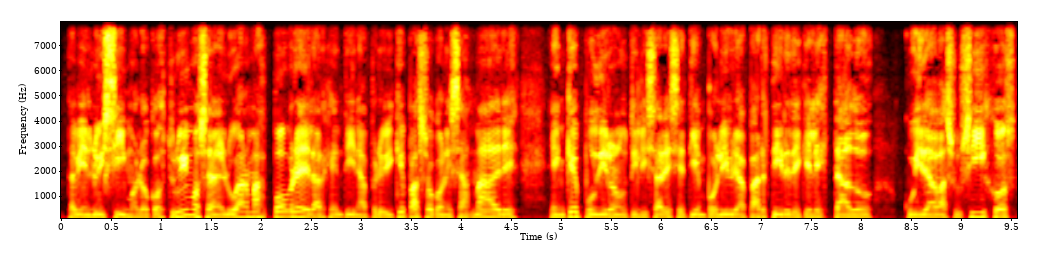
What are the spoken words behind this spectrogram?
está bien, lo hicimos, lo construimos en el lugar más pobre de la Argentina, pero ¿y qué pasó con esas madres? ¿En qué pudieron utilizar ese tiempo libre a partir de que el Estado cuidaba a sus hijos?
